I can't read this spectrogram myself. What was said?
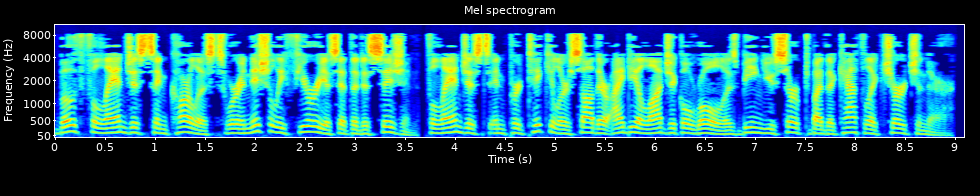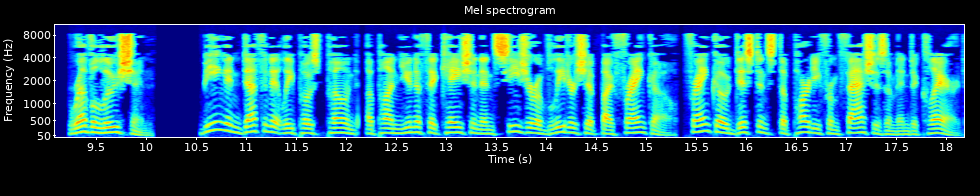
Both Falangists and Carlists were initially furious at the decision. Falangists in particular saw their ideological role as being usurped by the Catholic Church and their revolution being indefinitely postponed, upon unification and seizure of leadership by Franco, Franco distanced the party from fascism and declared,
